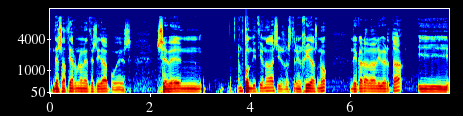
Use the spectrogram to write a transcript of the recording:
de saciar una necesidad, pues se ven condicionadas y restringidas ¿no? de cara a la libertad y,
